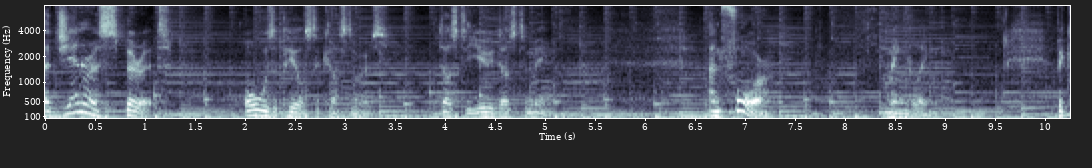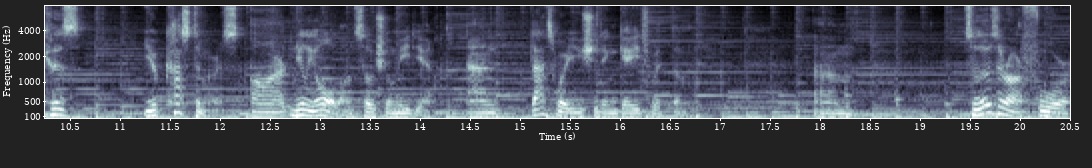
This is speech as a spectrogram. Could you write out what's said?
a generous spirit always appeals to customers. Does to you, does to me. And four, mingling. Because your customers are nearly all on social media, and that's where you should engage with them. Um, so, those are our four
